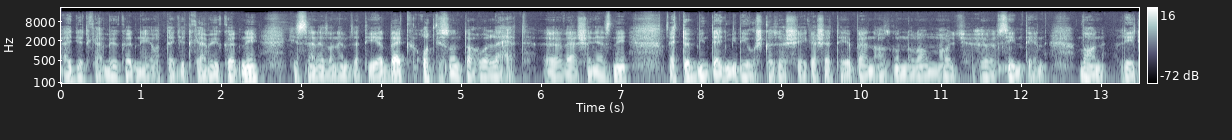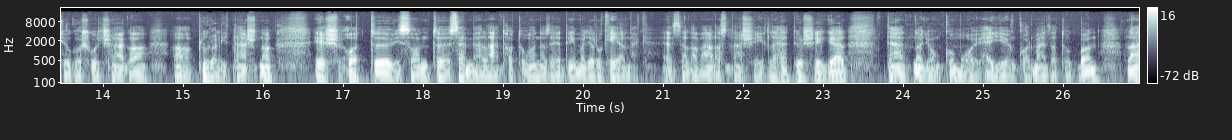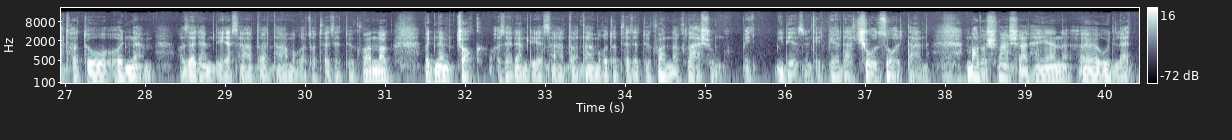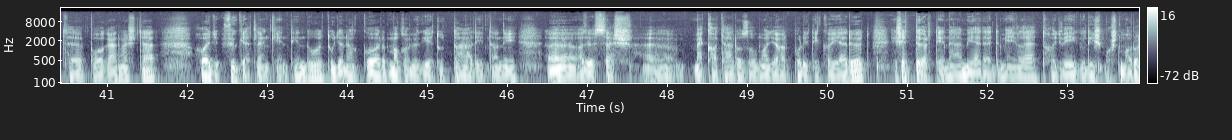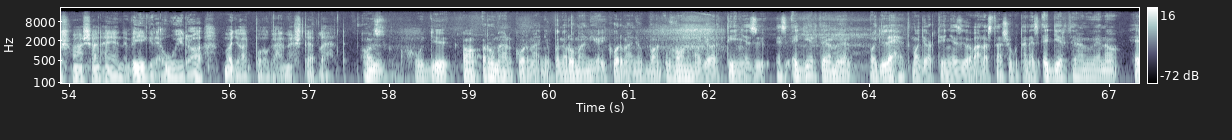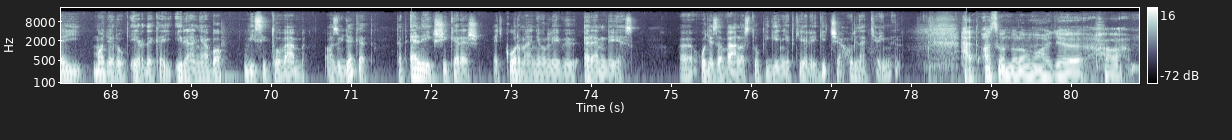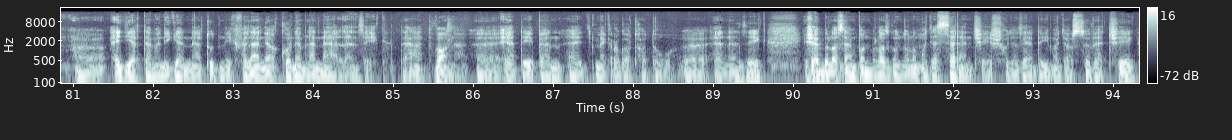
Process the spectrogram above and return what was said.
együtt kell működni, ott együtt kell működni, hiszen ez a nemzeti érdek. Ott viszont, ahol lehet versenyezni. Egy több mint egy milliós közösség esetében azt gondolom, hogy szintén van létjogosultsága a pluralitásnak, és ott viszont szemmel láthatóan az erdélyi magyarok élnek ezzel a választási lehetőséggel, tehát nagyon komoly helyi önkormányzatokban látható, hogy nem az RMDS által támogatott vezetők vannak, vagy nem csak az RMDS által támogatott vezetők vannak, lássunk egy idézzünk egy példát, Sol Zoltán Marosvásárhelyen úgy lett polgármester, hogy függetlenként indult, ugyanakkor maga mögé tudta állítani az összes meghatározó magyar politikai erőt, és egy történelmi eredmény lett, hogy végül is most Marosvásárhelyen végre újra magyar polgármester lehet. Az hogy a román kormányokban, a romániai kormányokban van magyar tényező. Ez egyértelműen, vagy lehet magyar tényező a választások után, ez egyértelműen a helyi magyarok érdekei irányába viszi tovább az ügyeket? Tehát elég sikeres egy kormányon lévő RMDS, hogy ez a választók igényét kielégítse? Hogy látja innen? Hát azt gondolom, hogy ha egyértelműen igennel tudnék felelni, akkor nem lenne ellenzék. Tehát van Erdélyben egy megragadható ellenzék, és ebből a szempontból azt gondolom, hogy ez szerencsés, hogy az Erdélyi Magyar Szövetség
